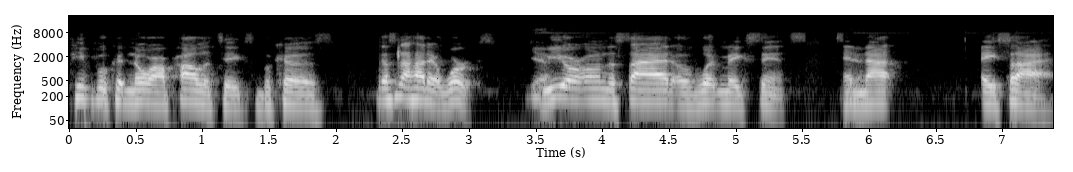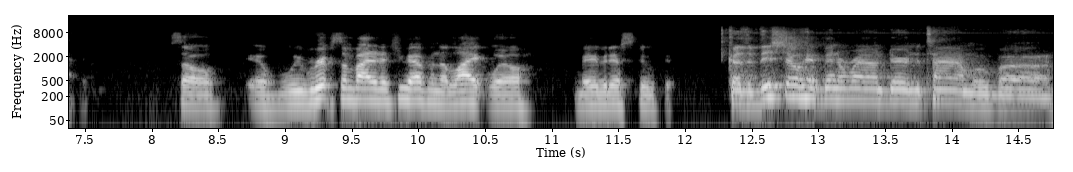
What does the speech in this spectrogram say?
people could know our politics because that's not how that works. Yeah. We are on the side of what makes sense and Yeah. not a side. So if we rip somebody that you happen to like, well, maybe they're stupid. Because if this show had been around during the time of, uh,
